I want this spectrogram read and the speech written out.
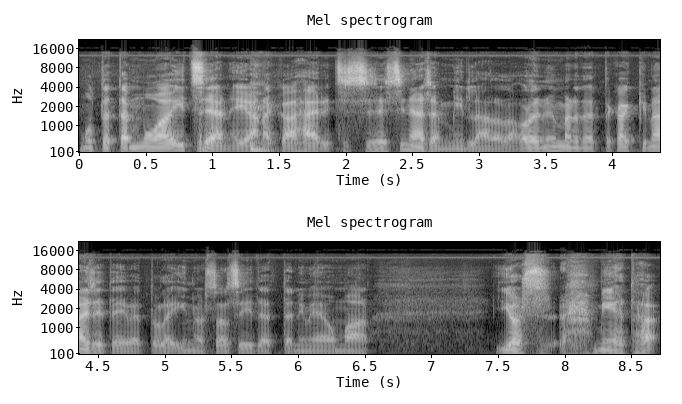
mutta että mua itseään ei ainakaan häiritse se sinänsä millään lailla. Olen ymmärtänyt, että kaikki naiset eivät ole innoissaan siitä, että nimenomaan jos miehet ha-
